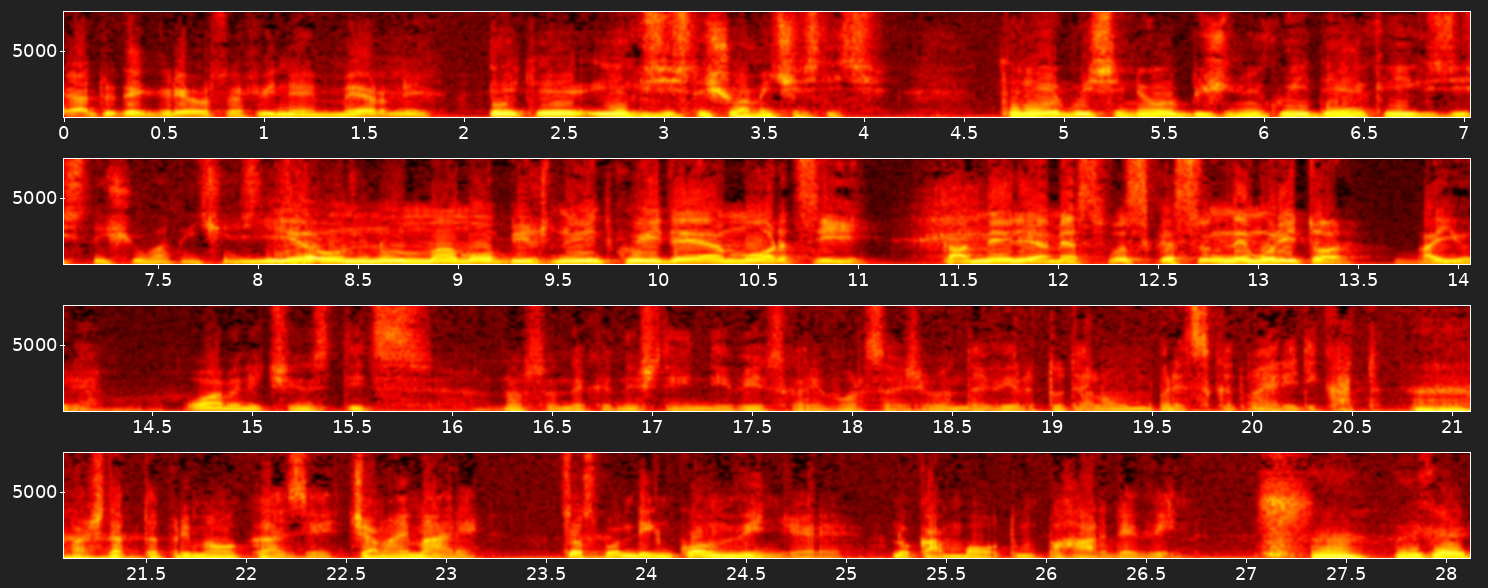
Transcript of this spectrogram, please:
E atât de greu să fii nemernic. Uite, există și oameni cinstiți Trebuie să ne obișnuim cu ideea că există și oameni cinstiți. Eu nu m-am obișnuit cu ideea morții. Camelia mi-a spus că sunt nemuritor. Aiurea, oamenii cinstiți nu sunt decât niște indivizi care vor să-și vândă virtutea la un preț cât mai ridicat. Așteaptă prima ocazie, cea mai mare. Ți-o spun din convingere, nu că am băut un pahar de vin. A? Adică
